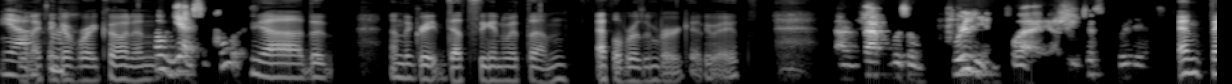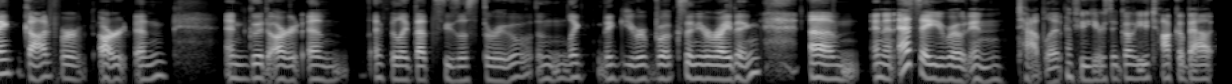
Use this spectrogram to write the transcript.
yeah. when I think of Roy Cohn. And, oh yes, of course. Yeah, the and the great death scene with um, Ethel Rosenberg. Anyway, uh, that was a brilliant play. I mean, just brilliant. And thank God for art and and good art and I feel like that sees us through and like like your books and your writing. Um, and an essay you wrote in Tablet a few years ago, you talk about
